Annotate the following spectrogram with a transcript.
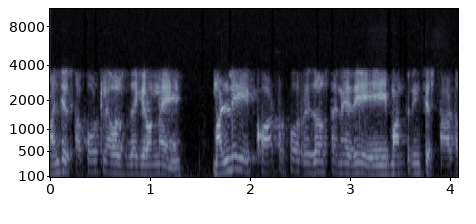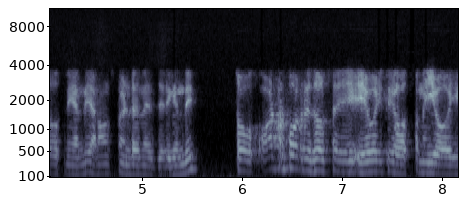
మంచి సపోర్ట్ లెవెల్స్ దగ్గర ఉన్నాయి. మళ్ళీ క్వార్టర్ ఫోర్ రిజల్ట్స్ అనేది ఈ మంత్ నుంచి స్టార్ట్ అవుతున్నాయండి అనౌన్స్మెంట్ అనేది జరిగింది. సో క్వార్టర్ ఫోర్ రిజల్ట్స్ ఏవైతే వస్తున్నాయో ఈ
